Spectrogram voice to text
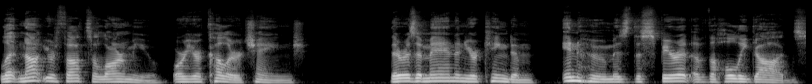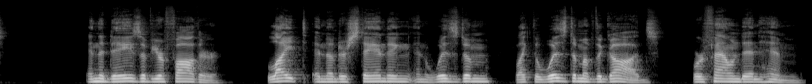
Let not your thoughts alarm you, or your color change. There is a man in your kingdom in whom is the spirit of the holy gods. In the days of your father, Light and understanding and wisdom, like the wisdom of the gods, were found in him.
